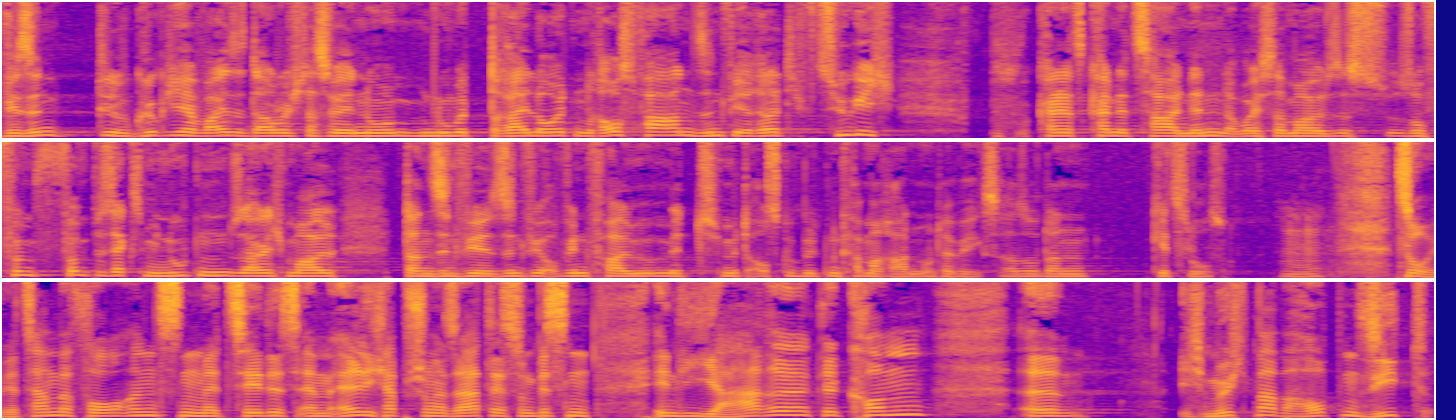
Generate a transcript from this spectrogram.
wir sind glücklicherweise dadurch, dass wir nur, nur mit drei Leuten rausfahren, sind wir relativ zügig. Ich kann jetzt keine Zahlen nennen, aber ich sag mal, es ist so fünf, fünf bis sechs Minuten, sage ich mal, dann sind wir, sind wir auf jeden Fall mit, mit ausgebildeten Kameraden unterwegs. Also dann geht's los. Mhm. So, jetzt haben wir vor uns einen Mercedes ML. Ich habe schon gesagt, der ist so ein bisschen in die Jahre gekommen. Ähm, ich möchte mal behaupten, sieht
